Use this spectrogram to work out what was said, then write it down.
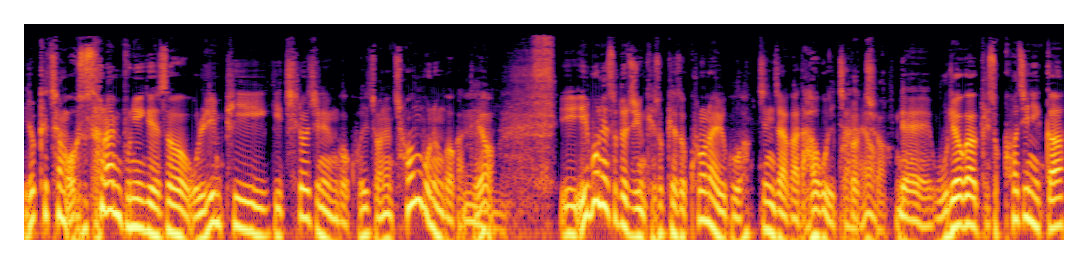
이렇게 참 어수선한 분위기에서 올림픽이 치러지는 거 거의 저는 처음 보는 것 같아요. 음. 이 일본에서도 지금 계속해서 코로나19 확진자가 나오고 있잖아요. 그렇죠. 네, 우려가 계속 커지니까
